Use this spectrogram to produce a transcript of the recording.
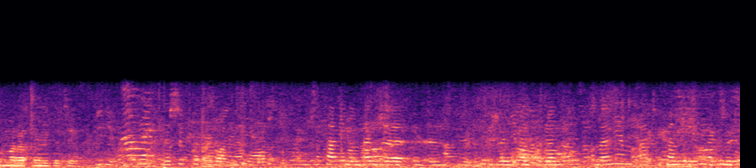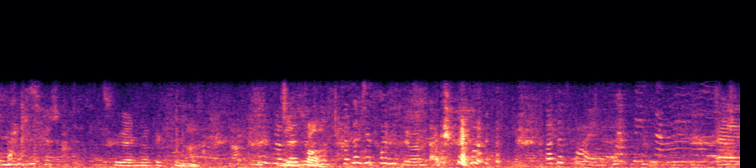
po maratonie do dziecka? Na szybko dzwonię, bo czasami mam tak, że, że nie mam problemu z chodzeniem, a czasami jest tak, że jest bardzo ciężko. Czyli jak na tych filmach. Dzień po. Potem się skończyłem, tak. A to jest fajne. E,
